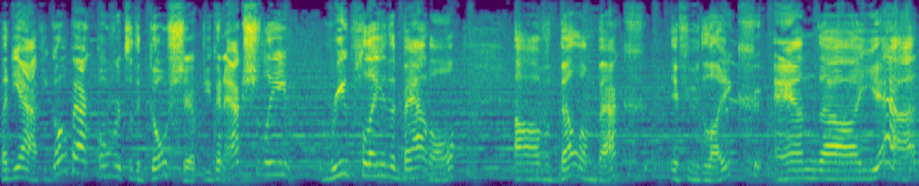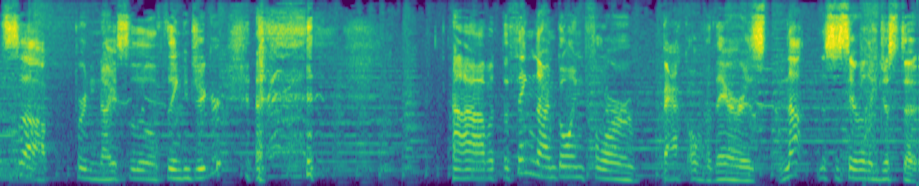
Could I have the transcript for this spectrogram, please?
But yeah, if you go back over to the ghost ship, you can actually replay the battle of Bellumbeck if you'd like. And uh, yeah, that's a pretty nice little thingamajigger. uh, but the thing that I'm going for back over there is not necessarily just to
